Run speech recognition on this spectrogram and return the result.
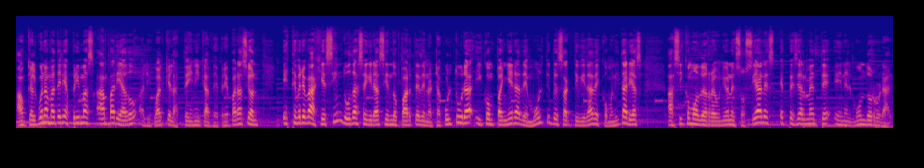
Aunque algunas materias primas han variado, al igual que las técnicas de preparación, este brebaje sin duda seguirá siendo parte de nuestra cultura y compañera de múltiples actividades comunitarias, así como de reuniones sociales, especialmente en el mundo rural.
